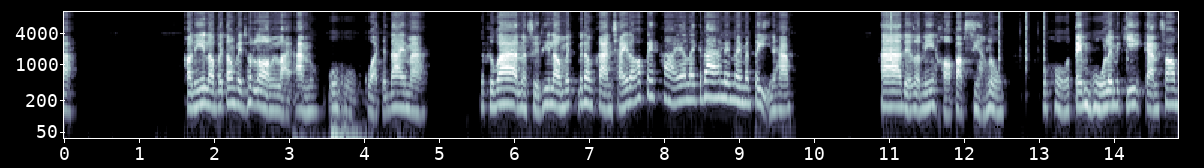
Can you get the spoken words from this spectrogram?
ล่ะ คราวนี้เราไม่ต้องไปทดลองหลายอัน โอ้โห กว่าจะได้มา ก็คือว่าหนังสือที่เราไม่ไม่ต้องการใช้เราก็ไปขายอะไรก็ได้เล่นในมันตินะครับ อ่า เดี๋ยวตอนนี้ขอปรับเสียงลง โอ้โห เต็มหูเลยเมื่อกี้การซ่อม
